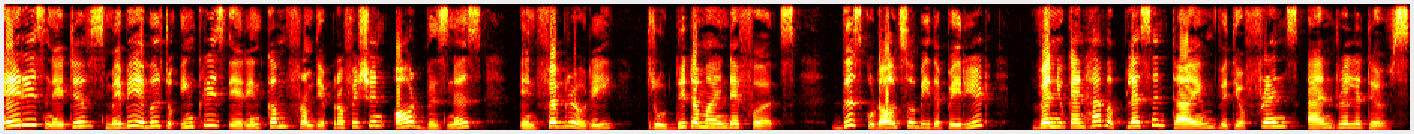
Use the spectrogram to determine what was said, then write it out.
Aries natives may be able to increase their income from their profession or business in February through determined efforts. This could also be the period when you can have a pleasant time with your friends and relatives.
